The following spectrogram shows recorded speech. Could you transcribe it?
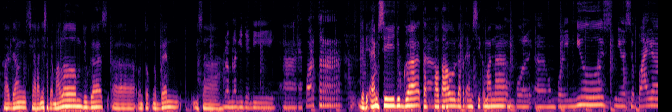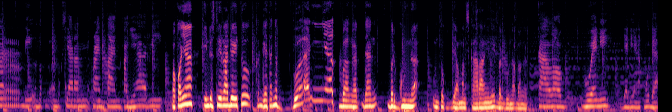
Kadang siarannya sampai malam juga eh, untuk ngeband bisa belum lagi jadi uh, reporter jadi MC juga. Ta- Tahu-tahu dapat MC ke mana? ngumpul uh, ngumpulin news news supplier di untuk untuk siaran prime time pagi hari Pokoknya industri radio itu kegiatannya banyak banget dan berguna untuk zaman sekarang ini berguna banget. kalau gue nih jadi anak muda.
